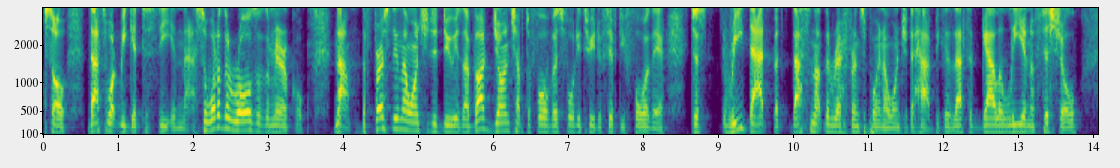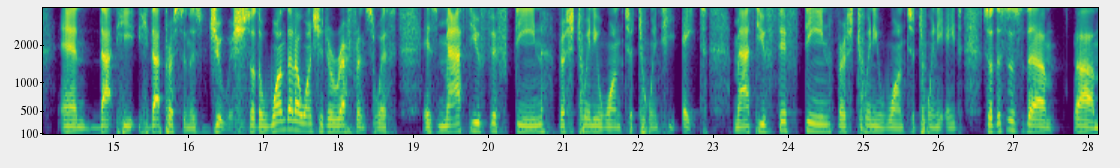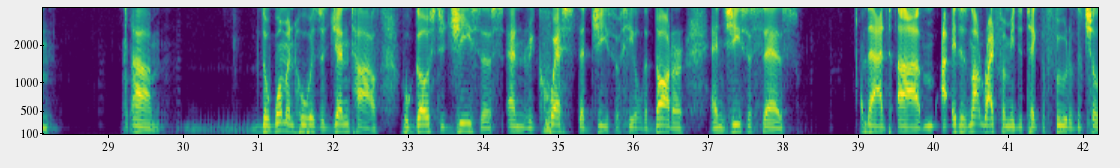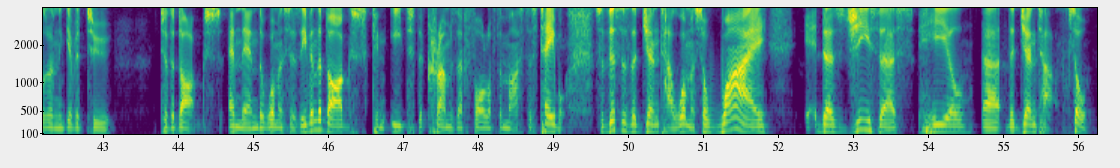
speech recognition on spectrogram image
So that's what we get to see in that. So, what are the roles of the miracle? Now, the first thing I want you to do is I've got John chapter 4, verse 43 to 54 there. Just read that, but that's not the reference point I want you to have because that's a Galilean official and that he, he that person is Jewish. So, the one that I want you to reference with is Matthew 15, verse 21 to 28. Matthew 15, verse 21 to 28. So, this is the. Um, um, the woman who is a Gentile who goes to Jesus and requests that Jesus heal the daughter, and Jesus says that um, it is not right for me to take the food of the children and give it to to the dogs. And then the woman says, even the dogs can eat the crumbs that fall off the master's table. So this is the Gentile woman. So why does Jesus heal uh, the Gentile? So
